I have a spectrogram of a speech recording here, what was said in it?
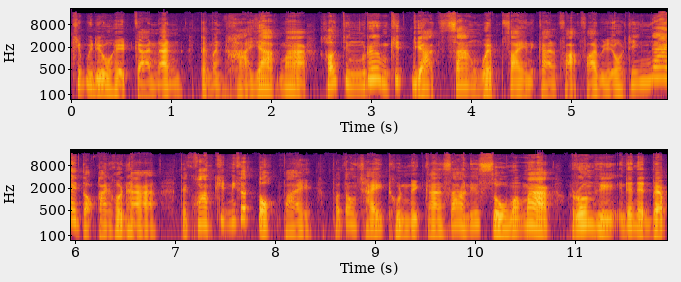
คลิปวิดีโอเหตุการณ์นั้น แต่มันหายากมาก เขาจึงเริ่มคิดอยากสร้างเว็บไซต์ในการฝากไฟล์วิดีโอที่ง่ายต่อการค้นหา แต่ความคิดนี้ก็ตกไป เพราะต้องใช้ทุนในการสร้างที่สูงมากๆ รวมถึงอินเทอร์เน็ตแบบ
